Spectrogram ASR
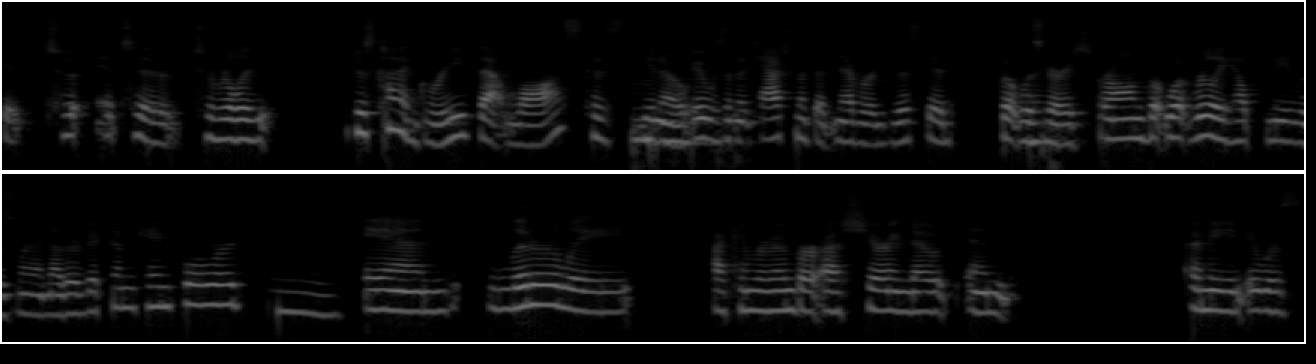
it took it to to really just kind of grieve that loss because mm-hmm. you know it mm. was an attachment that never existed but was right. very strong but what really helped me was when another victim came forward mm. and literally i can remember us sharing notes and i mean it was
